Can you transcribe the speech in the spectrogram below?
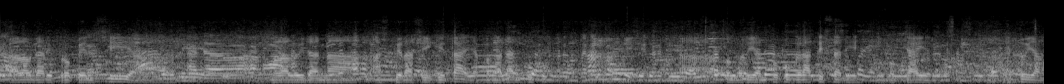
kalau dari provinsi ya melalui dana aspirasi kita ya pengadaan pupuk. Uh, pemberian pupuk gratis tadi pupuk cair itu yang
